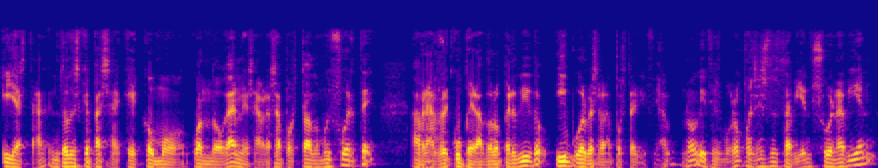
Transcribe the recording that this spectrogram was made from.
Y ya está. Entonces, ¿qué pasa? Que como cuando ganes habrás apostado muy fuerte, habrás recuperado lo perdido y vuelves a la apuesta inicial, ¿no? Dices, bueno, pues esto está bien, suena bien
